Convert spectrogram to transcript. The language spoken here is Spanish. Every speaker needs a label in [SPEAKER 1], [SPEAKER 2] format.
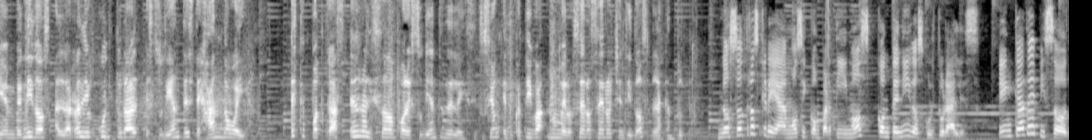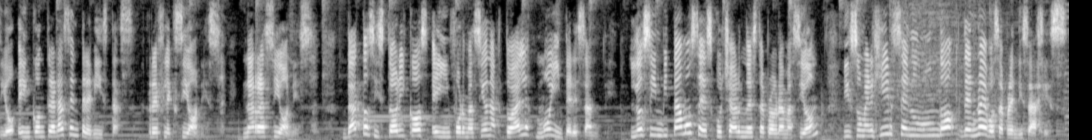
[SPEAKER 1] Bienvenidos a la Radio Cultural Estudiantes Dejando Huella. Este podcast es realizado por estudiantes de la institución educativa número 0082 La Cantuta.
[SPEAKER 2] Nosotros creamos y compartimos contenidos culturales. En cada episodio encontrarás entrevistas, reflexiones, narraciones, datos históricos e información actual muy interesante. Los invitamos a escuchar nuestra programación y sumergirse en un mundo de nuevos aprendizajes.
